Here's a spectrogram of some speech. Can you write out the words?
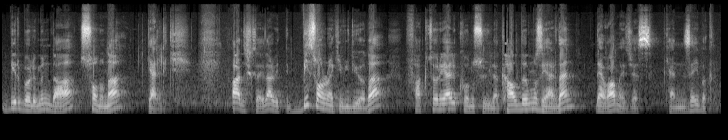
bir bölümün daha sonuna geldik. Ardışık sayılar bitti. Bir sonraki videoda faktöriyel konusuyla kaldığımız yerden devam edeceğiz. Kendinize iyi bakın.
